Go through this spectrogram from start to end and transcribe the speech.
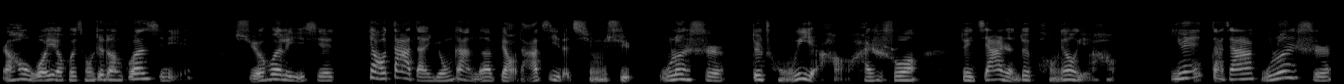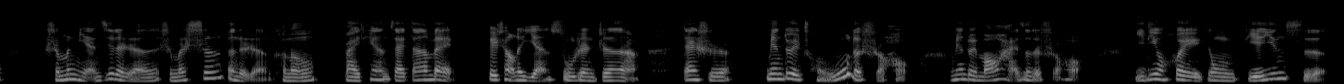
然后我也会从这段关系里学会了一些，要大胆勇敢的表达自己的情绪，无论是对宠物也好，还是说。对家人、对朋友也好，因为大家无论是什么年纪的人、什么身份的人，可能白天在单位非常的严肃认真啊，但是面对宠物的时候，面对毛孩子的时候，一定会用叠音词，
